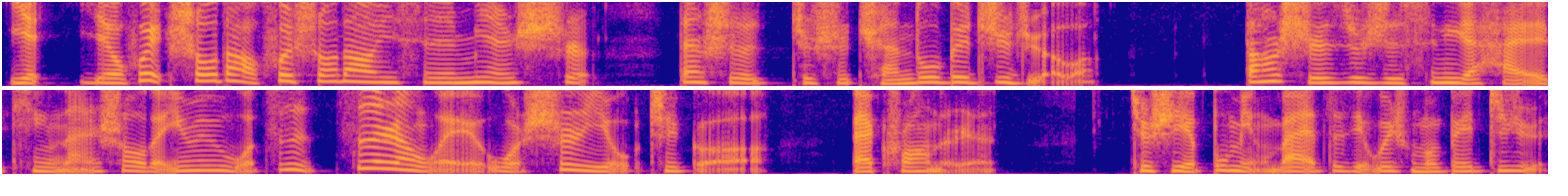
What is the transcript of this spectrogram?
也也会收到会收到一些面试，但是就是全都被拒绝了。当时就是心里还挺难受的，因为我自自认为我是有这个 background 的人，就是也不明白自己为什么被拒，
